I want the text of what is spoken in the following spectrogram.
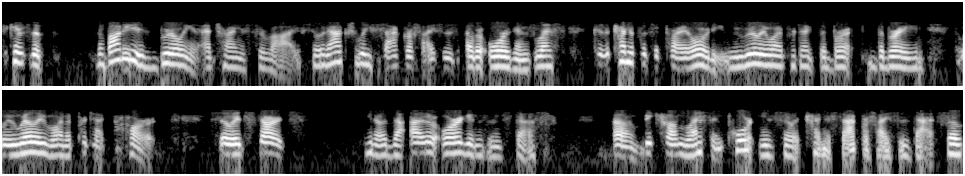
because the the body is brilliant at trying to survive. So it actually sacrifices other organs less because it kind of puts a priority. We really want to protect the br- the brain, we really want to protect the heart. So it starts, you know, the other organs and stuff uh, become less important. So it kind of sacrifices that. So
